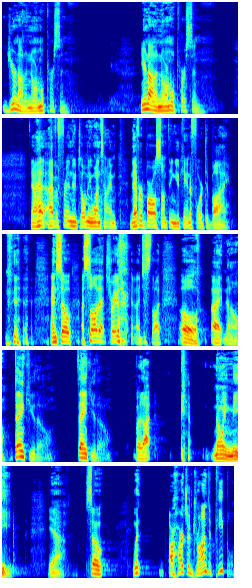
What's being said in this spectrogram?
You're not a normal person. You're not a normal person. Now, I, had, I have a friend who told me one time never borrow something you can't afford to buy. and so I saw that trailer and I just thought, oh, I, no, thank you though. Thank you though. But I, knowing me, yeah. So our hearts are drawn to people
